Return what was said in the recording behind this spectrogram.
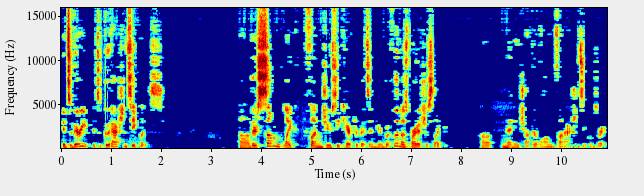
it's very it's a good action sequence. Uh, there's some like fun, juicy character bits in here, but for the most part, it's just like a many chapter long fun action sequence, right?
